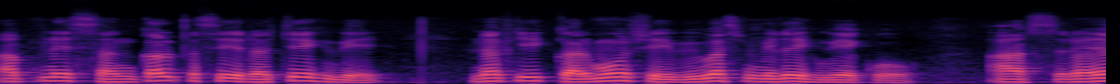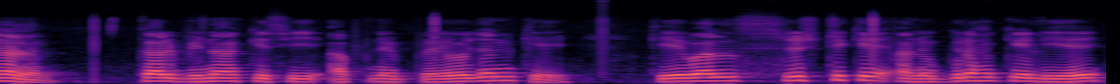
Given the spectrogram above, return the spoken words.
अपने संकल्प से रचे हुए, न कि कर्मों से विवश मिले हुए को। आश्रयण कर बिना किसी अपने प्रयोजन के, केवल सृष्टि के अनुग्रह के लिए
